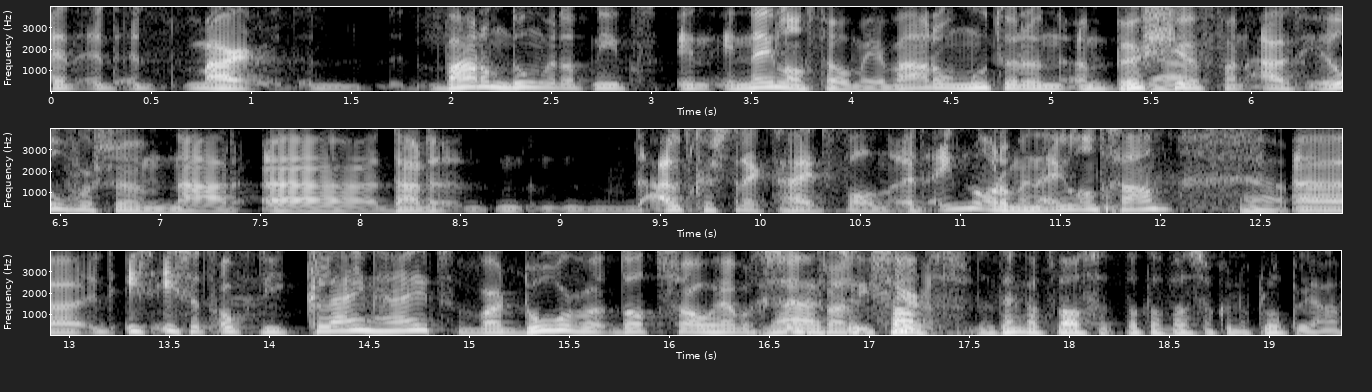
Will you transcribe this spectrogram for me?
en, en, en- maar waarom doen we dat niet in, in Nederland veel meer? Waarom moet er een, een busje Ja. vanuit Hilversum naar, eh, naar de, de uitgestrektheid van het enorme Nederland gaan? Ja. Eh, is, is het ook die kleinheid waardoor we dat zo hebben Ja, het is gecentraliseerd? interessant. Ik denk dat, wel, dat dat wel zou kunnen kloppen, ja.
